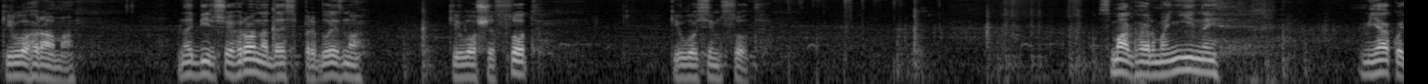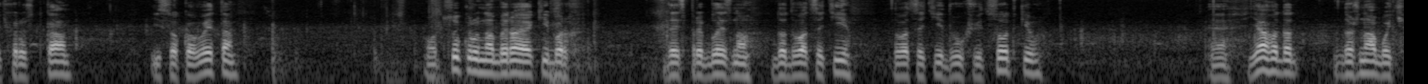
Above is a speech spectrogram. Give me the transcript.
кілограма. Найбільше грона десь приблизно кіло 600, кіло 700. Смак гармонійний, м'якоть хрустка і соковита. От Цукру набирає кіборг десь приблизно до 20-22%. Е, Ягода должна бути,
